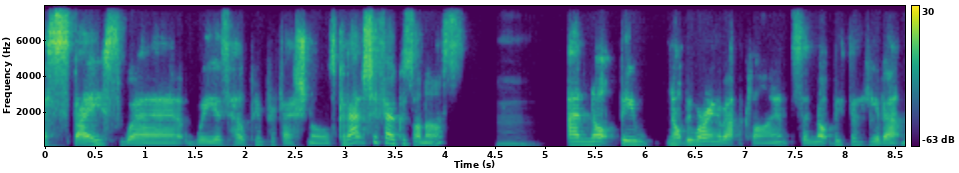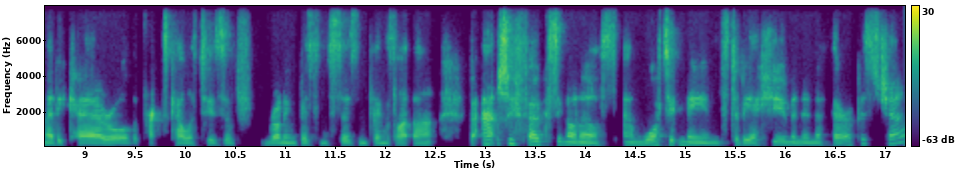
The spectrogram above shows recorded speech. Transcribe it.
a space where we as helping professionals could actually focus on us mm. and not be not be worrying about the clients and not be thinking about medicare or the practicalities of running businesses and things like that but actually focusing on us and what it means to be a human in a therapist chair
